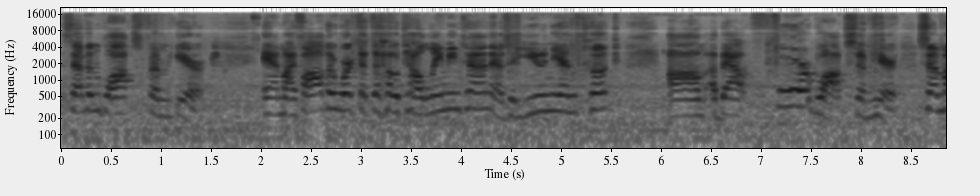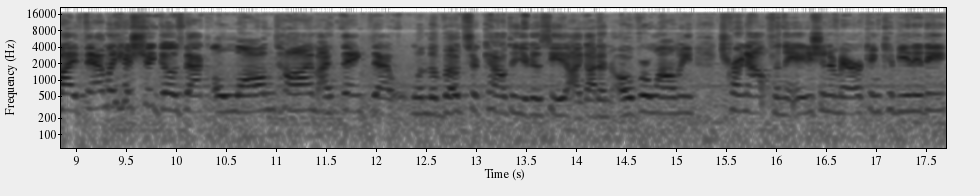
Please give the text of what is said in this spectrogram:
seven blocks from here. And my father worked at the Hotel Leamington as a union cook um, about four blocks from here. So my family history goes back a long time. I think that when the votes are counted, you're going to see I got an overwhelming turnout from the Asian American community.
